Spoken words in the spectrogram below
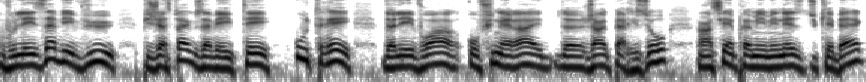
vous les avez vus, puis j'espère que vous avez été outré de les voir aux funérailles de Jacques Parizeau, ancien premier ministre du Québec.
